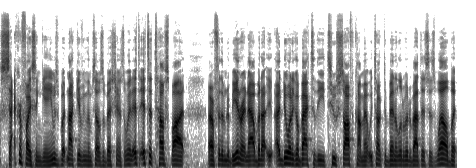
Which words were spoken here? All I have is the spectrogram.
sacrificing games, but not giving themselves the best chance to win. It's, it's a tough spot uh, for them to be in right now. But I, I do want to go back to the too soft comment. We talked to Ben a little bit about this as well. But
